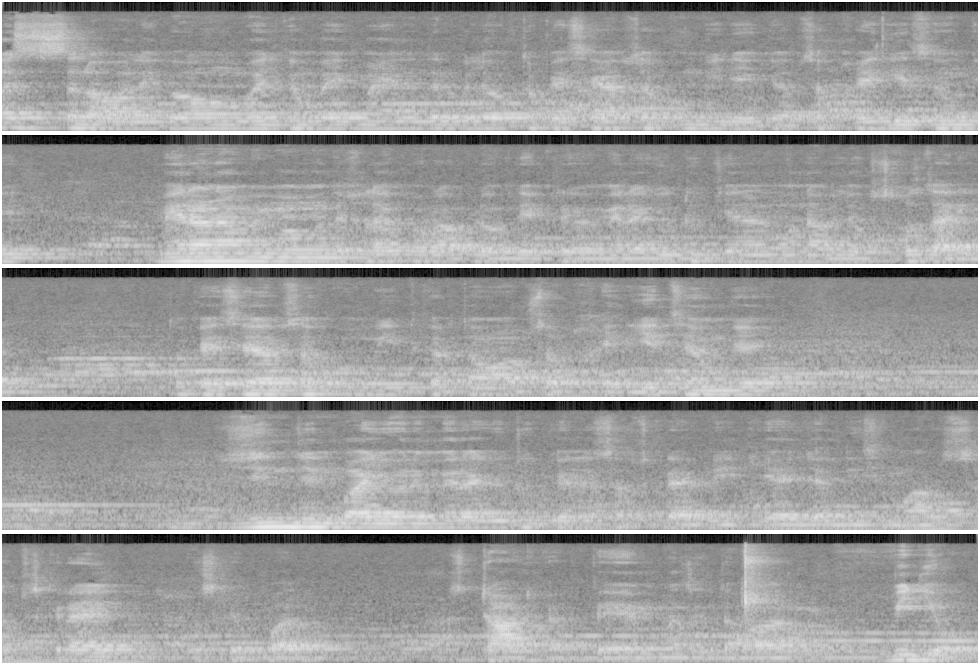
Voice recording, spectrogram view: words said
السلام علیکم ویلکم بیک مائی اندر بلاگ تو کیسے آپ سب؟ امید ہے کہ آپ سب خیریت سے ہوں گے۔ میرا نام ہے محمد اخلاق اور آپ لوگ دیکھ رہے ہو میرا یوٹیوب چینل مونا بلاگس خودداری تو کیسے آپ سب؟ امید کرتا ہوں آپ سب خیریت سے ہوں گے۔ جن جن بھائیوں نے میرا یوٹیوب چینل سبسکرائب نہیں کیا ہے جلدی سے مارو سبسکرائب اس کے بعد سٹارٹ کرتے ہیں مزیدار video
